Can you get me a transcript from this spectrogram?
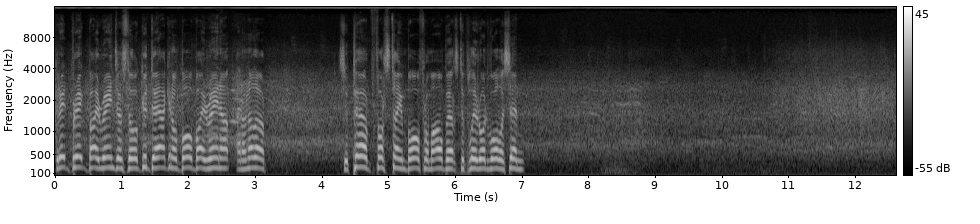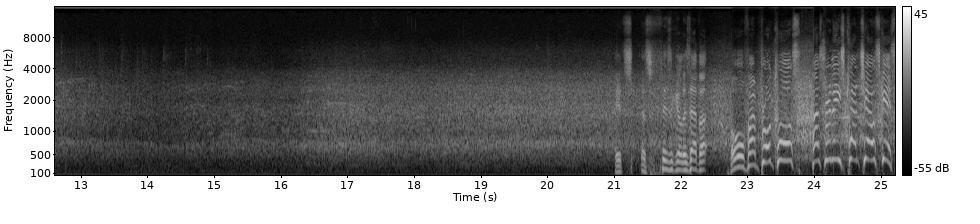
Great break by Rangers though. Good diagonal ball by Reyna. And another superb first time ball from Albertz to play Rod Wallace in. It's as physical as ever. Oh, Van Bronckhorst has released Kanchelskis.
